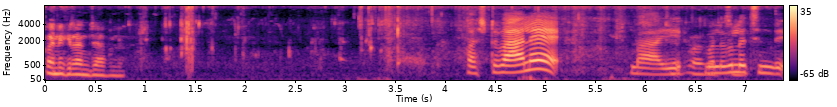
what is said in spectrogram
పనికిరాని చేపలు. ఫస్ట్ వాలే. బాయి ములుగులు వచ్చింది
